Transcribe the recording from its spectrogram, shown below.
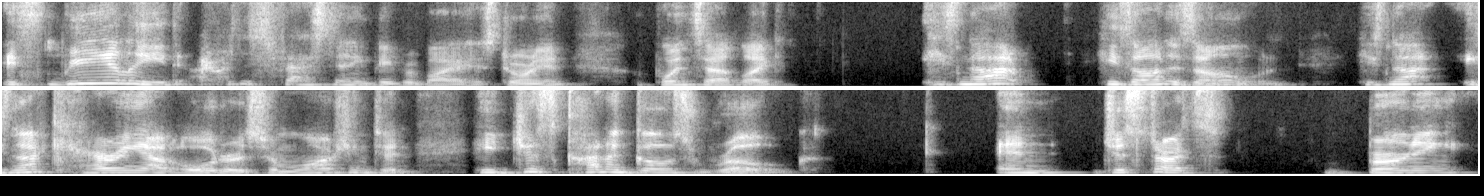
it's really I read this fascinating paper by a historian who points out like he's not he's on his own he's not he's not carrying out orders from Washington. He just kind of goes rogue and just starts burning,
